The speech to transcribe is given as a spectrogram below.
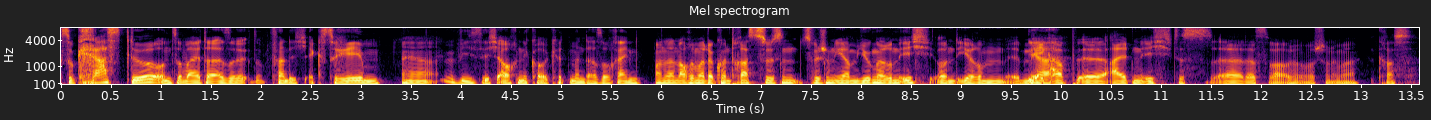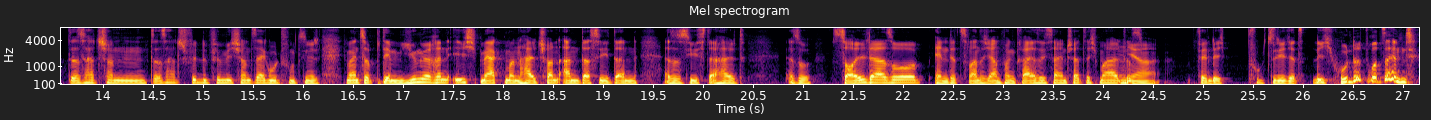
so krass dürr und so weiter. Also fand ich extrem, ja. wie sich auch Nicole Kidman da so rein. Und dann auch immer der Kontrast zwischen, zwischen ihrem jüngeren Ich und ihrem äh, Make-up äh, alten Ich. Das, äh, das war schon immer krass. Das hat schon, das hat für, für mich schon sehr gut funktioniert. Ich meine, so dem jüngeren Ich merkt man halt schon an, dass sie dann, also sie ist da halt, also soll da so Ende 20, Anfang 30 sein, schätze ich mal. Das ja. finde ich, funktioniert jetzt nicht 100 Prozent.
